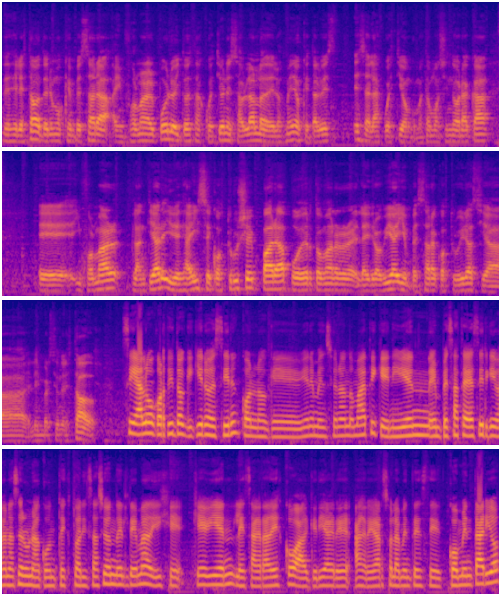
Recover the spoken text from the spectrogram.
desde el Estado tenemos que empezar a, informar al pueblo y todas estas cuestiones, hablarla de los medios, que tal vez esa es la cuestión, como estamos haciendo ahora acá, eh, informar, plantear y desde ahí se construye para poder tomar la hidrovía y empezar a construir hacia la inversión del Estado. Sí, algo cortito que quiero decir con lo que viene mencionando Mati, que ni bien empezaste a decir que iban a hacer una contextualización del tema, dije, qué bien, les agradezco, a, quería agregar solamente ese comentario,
